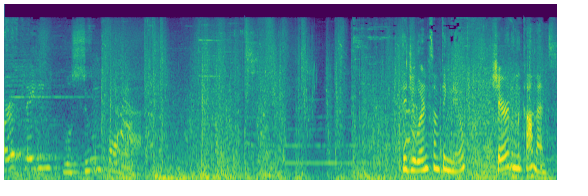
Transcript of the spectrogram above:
Turret plating will soon fall. Did you learn something new? Share it in the comments.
